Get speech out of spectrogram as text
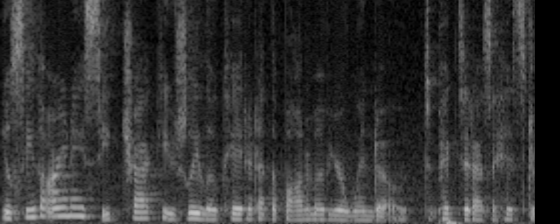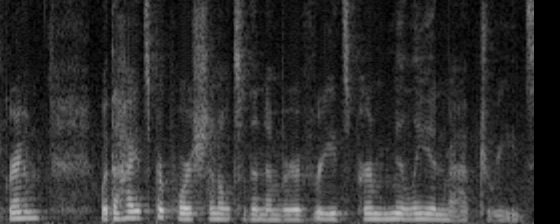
you'll see the RNA-seq track usually located at the bottom of your window, depicted as a histogram, with the heights proportional to the number of reads per million mapped reads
